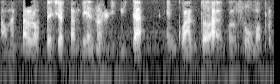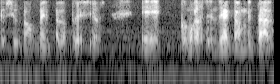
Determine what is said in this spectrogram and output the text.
aumentar los precios también nos limita en cuanto al consumo, porque si uno aumenta los precios, eh, como los tendría que aumentar,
